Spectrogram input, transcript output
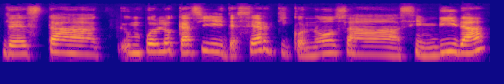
de esta, un pueblo casi desértico, ¿no? O sea, sin vida,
